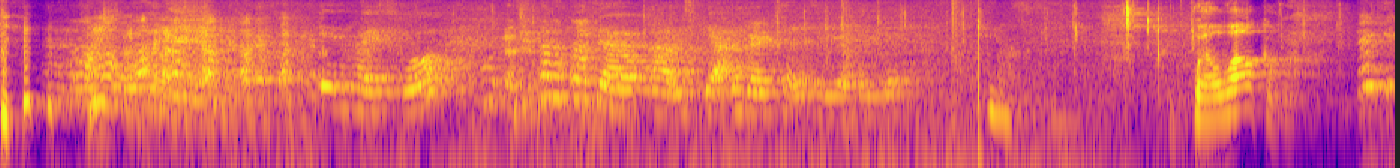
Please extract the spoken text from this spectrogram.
and one in high school. So, um, yeah, I'm very excited to be over here. Well, welcome. Thank you.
